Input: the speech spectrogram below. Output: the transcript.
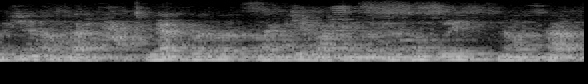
भीषण अपघात. याचबरोबर सातशे आजचे प्रथम संपले नमस्कार.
